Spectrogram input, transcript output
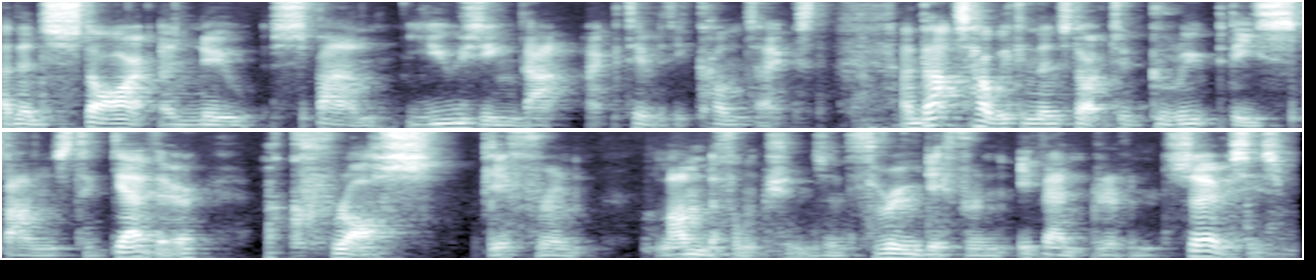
and then start a new span using that activity context. And that's how we can then start to group these spans together across different Lambda functions and through different event driven services.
